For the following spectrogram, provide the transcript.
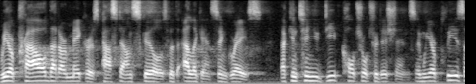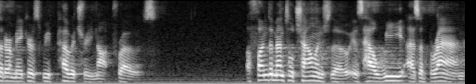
We are proud that our makers pass down skills with elegance and grace that continue deep cultural traditions, and we are pleased that our makers weave poetry, not prose. A fundamental challenge, though, is how we as a brand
